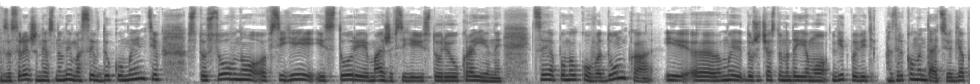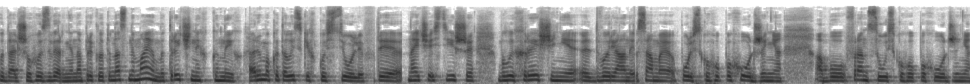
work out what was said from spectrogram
зосереджений основний масив документів стосовно всієї історії, майже всієї історії України. Це помилкова думка, і е, ми дуже часто надаємо відповідь з рекомендацією для подальшого звернення. Наприклад, у нас немає метричних книг римо-католицьких костьолів, де найчастіше були хрещені е, дворяни саме польського походження або французького походження.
